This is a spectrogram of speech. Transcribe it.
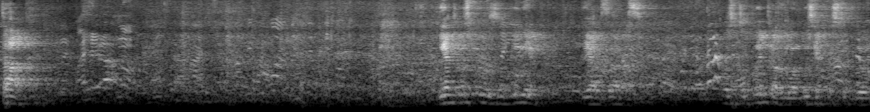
Так. Я трошки задумів, як зараз поступити, але, мабуть, я поступив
